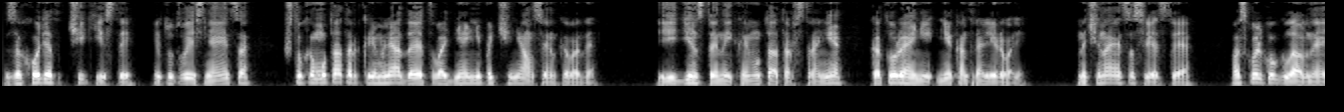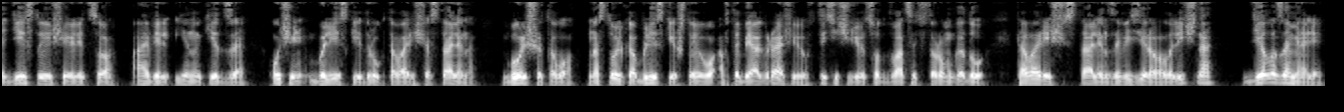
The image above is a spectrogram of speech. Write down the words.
Заходят чекисты, и тут выясняется, что коммутатор Кремля до этого дня не подчинялся НКВД. Единственный коммутатор в стране, который они не контролировали. Начинается следствие. Поскольку главное действующее лицо, Авель Янукидзе, очень близкий друг товарища Сталина, больше того, настолько близкий, что его автобиографию в 1922 году товарищ Сталин завизировал лично, дело замяли.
